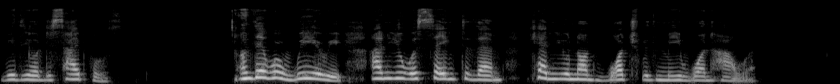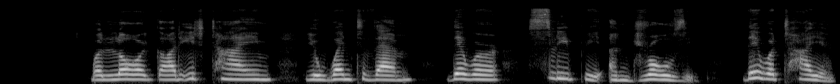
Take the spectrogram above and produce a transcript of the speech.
with your disciples. And they were weary, and you were saying to them, Can you not watch with me one hour? But Lord God, each time you went to them, they were sleepy and drowsy. They were tired.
